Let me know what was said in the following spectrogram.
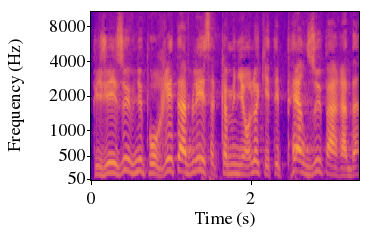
Puis Jésus est venu pour rétablir cette communion-là qui a été perdue par Adam.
